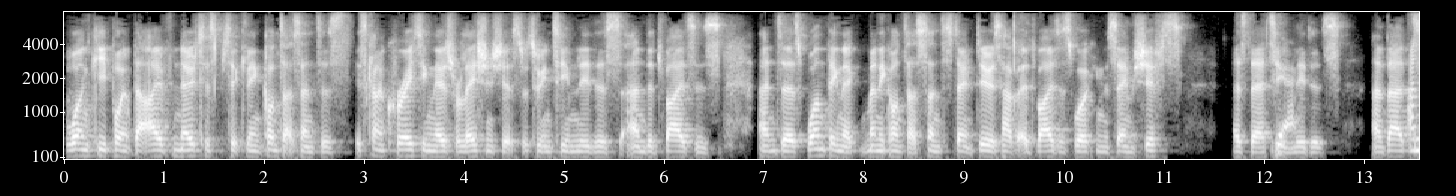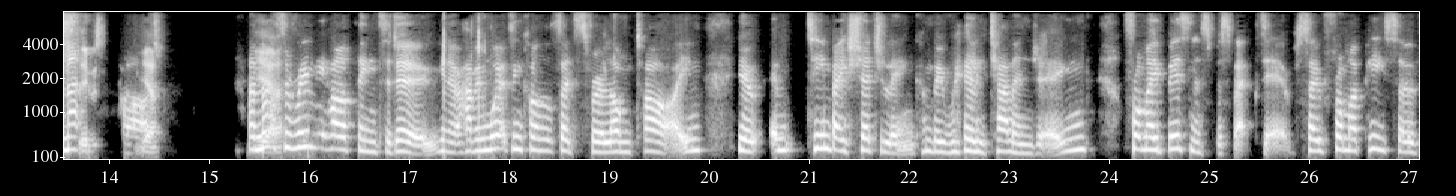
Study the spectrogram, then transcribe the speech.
One key point that I've noticed, particularly in contact centers, is kind of creating those relationships between team leaders and advisors. And there's one thing that many contact centers don't do is have advisors working the same shifts as their team yeah. leaders. And that's, and that's it was, hard. yeah And yeah. that's a really hard thing to do. You know, having worked in contact centers for a long time, you know, um, team based scheduling can be really challenging from a business perspective. So, from a piece of,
